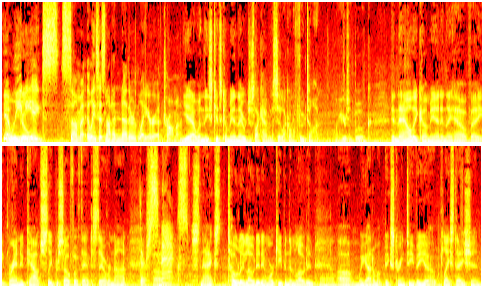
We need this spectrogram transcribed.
Yeah, you go- alleviates some. At least it's not another layer of trauma. Yeah, when these kids come in, they were just like having to sit like on a futon. Here's a book. And now they come in and they have a brand new couch, sleeper sofa if they have to stay overnight. Their snacks. Snacks totally loaded, and we're keeping them loaded. Um, we got them a big screen TV, a PlayStation,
